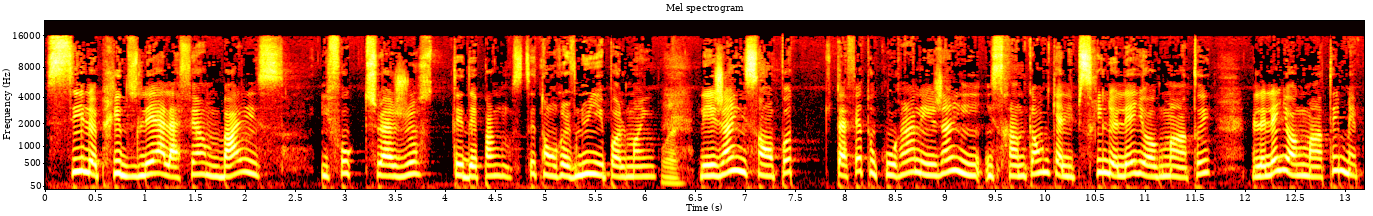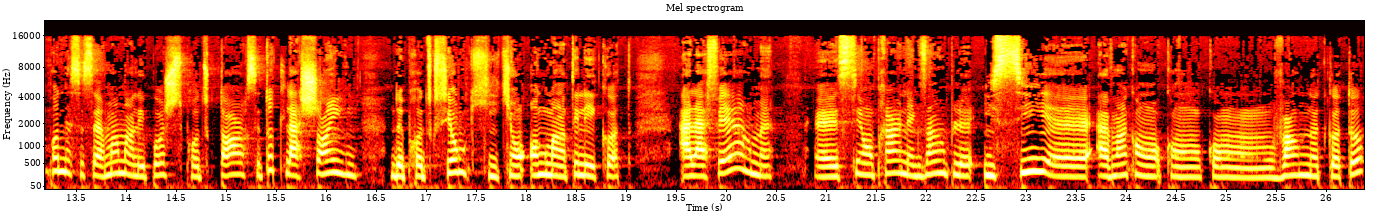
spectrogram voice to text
Si le prix du lait à la ferme baisse, il faut que tu ajustes tes dépenses. Ton revenu n'est pas le même. Ouais. Les gens, ils sont pas tout à fait au courant. Les gens, ils, ils se rendent compte qu'à l'épicerie, le lait il a augmenté. Mais le lait il a augmenté, mais pas nécessairement dans les poches du producteur. C'est toute la chaîne de production qui, qui ont augmenté les cotes. À la ferme, euh, si on prend un exemple ici, euh, avant qu'on vende notre quota,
